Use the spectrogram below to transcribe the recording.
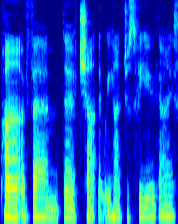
part of um, the chat that we had just for you guys.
